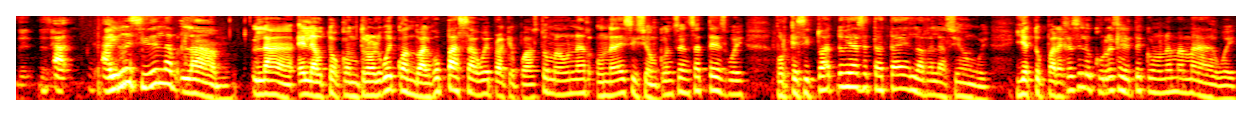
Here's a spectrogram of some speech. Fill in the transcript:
De- Ah, ahí reside la, la, la, el autocontrol, güey, cuando algo pasa, güey, para que puedas tomar una, una decisión con sensatez, güey. Porque si toda tu vida se trata de la relación, güey, y a tu pareja se le ocurre salirte con una mamada, güey,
